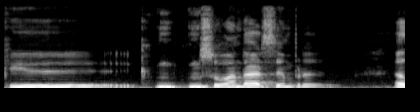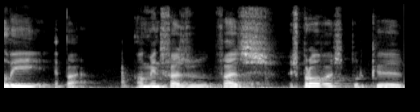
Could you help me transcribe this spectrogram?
que, que me começou a andar sempre ali, epá, ao menos faz, faz as provas, porque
